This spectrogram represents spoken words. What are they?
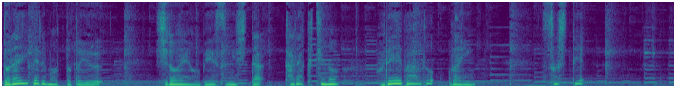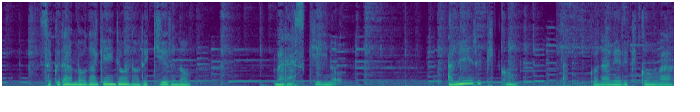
ドライベルモットという白あんをベースにした辛口のフレーバードワイン。そしてさくらんぼが原料のリキュールのマラスキーのアメールピコン。このアメールピコンは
